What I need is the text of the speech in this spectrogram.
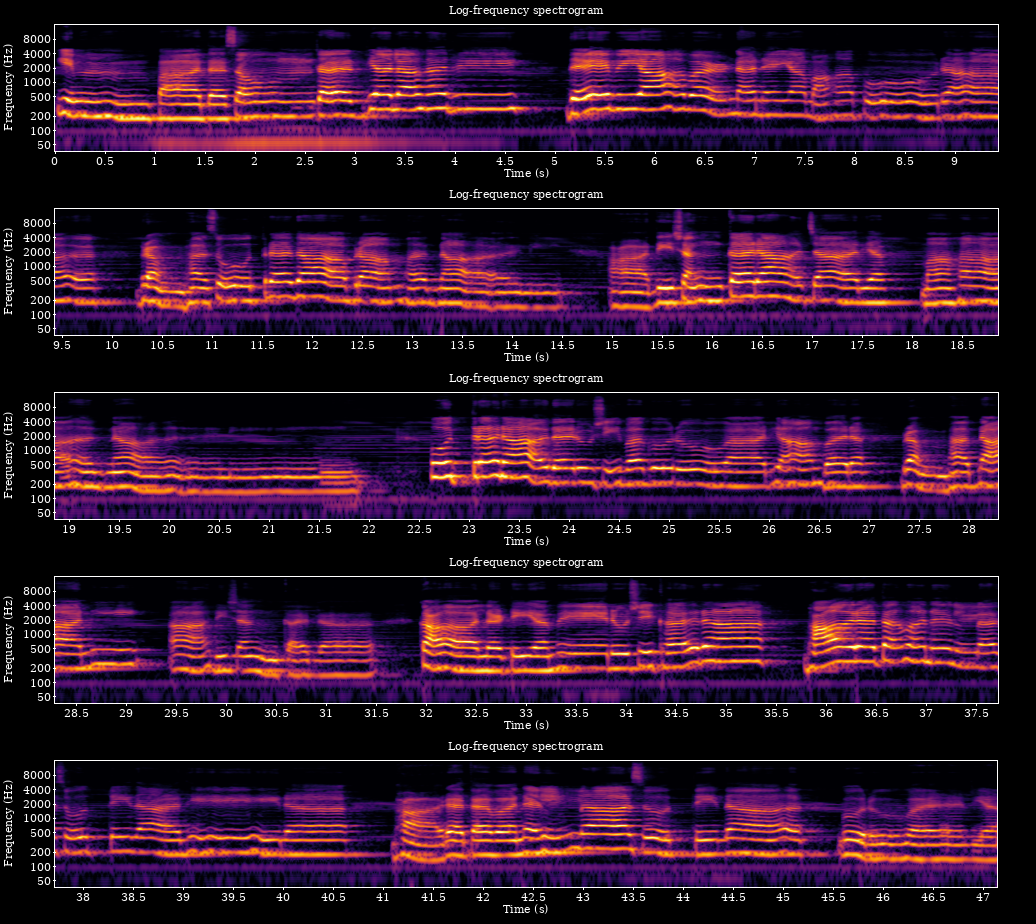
इं पादसौन्दर्यलहरी देव्या वर्णनय महापूरा। ब्रह्मसूत्रदा ब्राह्मज्ञानी आदिशङ्कराचार्य महाज्ञानी। ಪುತ್ರರಾದರು ಶಿವಗುರು ಆರ್ಯಾಂಬರ ಬ್ರಹ್ಮಜ್ಞಾನಿ ಆದಿಶಂಕರ. ಕಾಲಟಿಯ ಮೇರು ಶಿಖರ ಭಾರತವನೆಲ್ಲ ಸುತ್ತಿದ ಧೀರ. ಭಾರತವನೆಲ್ಲ ಸುತ್ತಿದ ಗುರುವರ್ಯ.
